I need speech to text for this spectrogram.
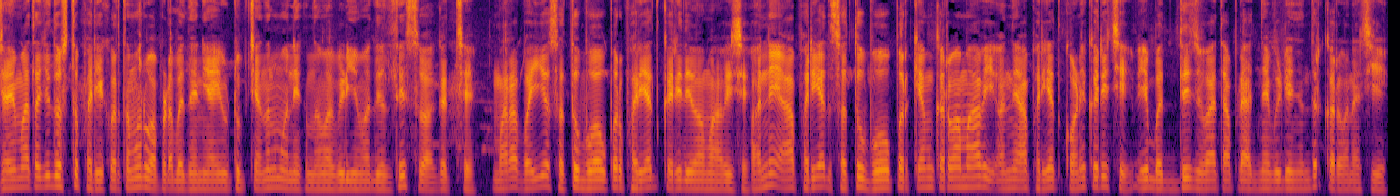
જય માતાજી દોસ્તો, ફરી એકવાર તમારું આપણા બધાની આ યુટ્યુબ ચેનલમાં એક નવા વિડીયોમાં દિલથી સ્વાગત છે. મારા ભાઈએ સતુભુવા ઉપર ફરિયાદ કરી દેવામાં આવી છે. અને આ ફરિયાદ સતુ ઉપર કેમ કરવામાં આવી અને આ ફરિયાદ કોણે કરી છે, એ બધી જ વાત આપણે આજના વિડીયોની અંદર કરવાના છીએ.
